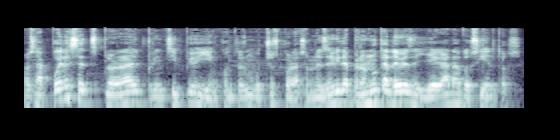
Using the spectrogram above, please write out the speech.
O sea, puedes explorar al principio y encontrar muchos corazones de vida, pero nunca debes de llegar a 200.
